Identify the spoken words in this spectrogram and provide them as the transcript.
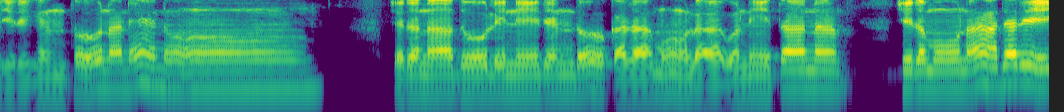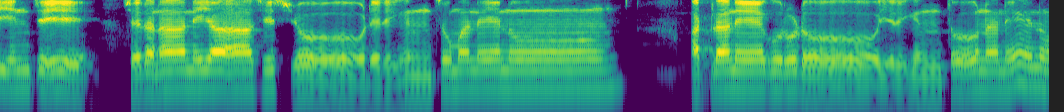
ఎరిగింతోన నేను చరణదోలిని రెండో కరములగుని తన శిరమున ధరించి శరణానియా శిష్యోడెరిగించుమనేను అట్లనే గురుడో ఎరిగింతోన నేను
